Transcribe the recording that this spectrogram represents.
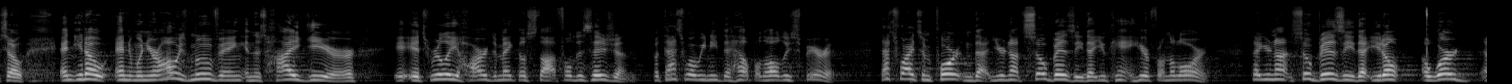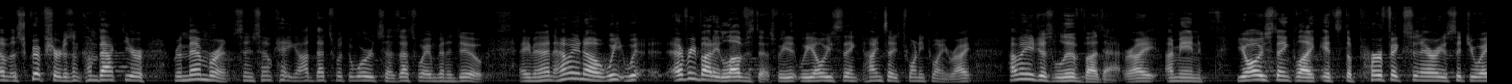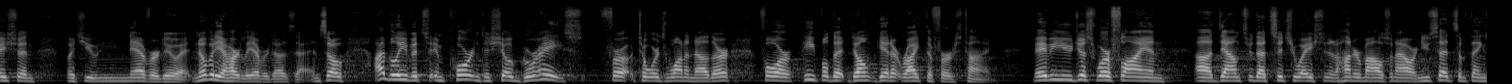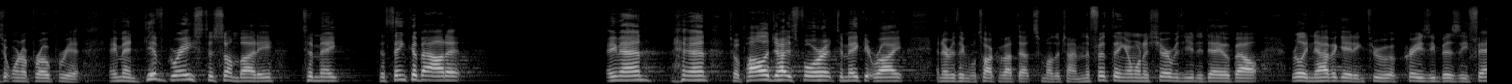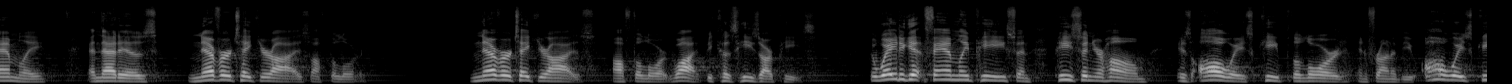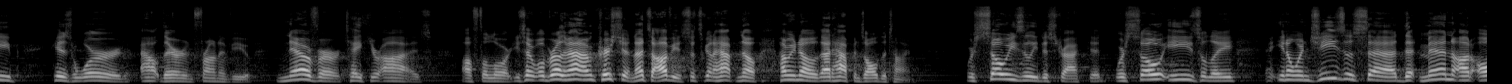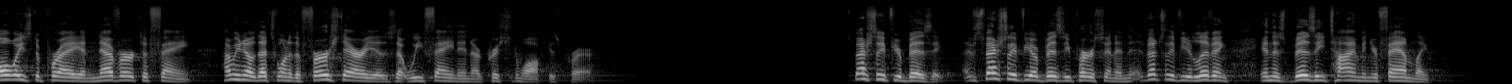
So, and you know, and when you're always moving in this high gear, it's really hard to make those thoughtful decisions. But that's where we need the help of the Holy Spirit. That's why it's important that you're not so busy that you can't hear from the Lord. That you're not so busy that you don't, a word of a scripture doesn't come back to your remembrance and say, okay, God, that's what the word says. That's what I'm going to do. Amen. How many know we, we everybody loves this? We, we always think hindsight's 2020, right? How many just live by that, right? I mean, you always think like it's the perfect scenario situation, but you never do it. Nobody hardly ever does that. And so I believe it's important to show grace for, towards one another for people that don't get it right the first time. Maybe you just were flying uh, down through that situation at 100 miles an hour and you said some things that weren't appropriate. Amen. Give grace to somebody to make to think about it Amen? Amen. To apologize for it, to make it right, and everything. We'll talk about that some other time. And the fifth thing I want to share with you today about really navigating through a crazy, busy family, and that is never take your eyes off the Lord. Never take your eyes off the Lord. Why? Because He's our peace. The way to get family peace and peace in your home is always keep the Lord in front of you. Always keep His word out there in front of you. Never take your eyes off the Lord. You say, well, Brother Matt, I'm a Christian. That's obvious. It's going to happen. No. How many know that happens all the time? We're so easily distracted. We're so easily, you know, when Jesus said that men ought always to pray and never to faint, how many know that's one of the first areas that we faint in our Christian walk is prayer? Especially if you're busy, especially if you're a busy person, and especially if you're living in this busy time in your family.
